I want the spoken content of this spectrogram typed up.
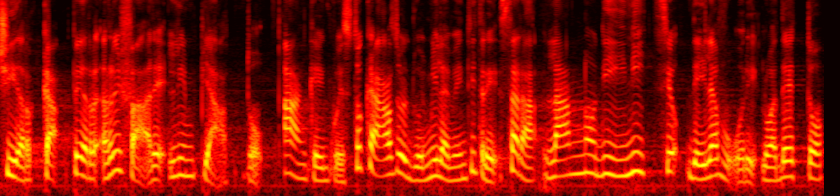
circa per rifare l'impianto. Anche in questo caso il 2023 sarà l'anno di inizio dei lavori, lo ha detto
